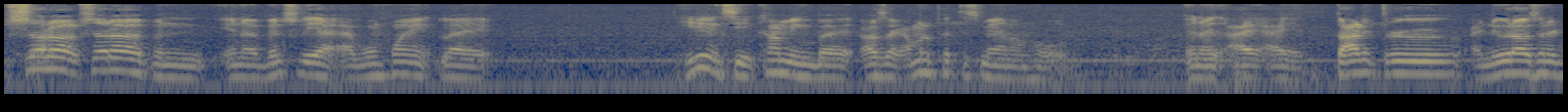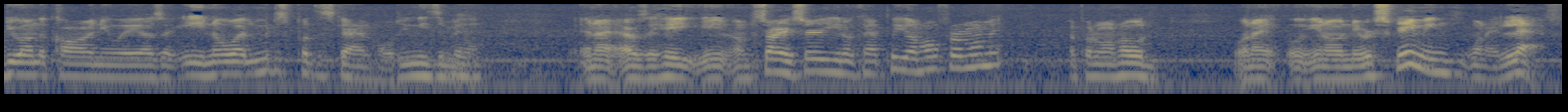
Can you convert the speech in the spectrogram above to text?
Shut up, shut up, and and eventually at, at one point, like he didn't see it coming, but I was like, I'm gonna put this man on hold. And I, I, I thought it through. I knew what I was gonna do on the call anyway. I was like, hey, you know what? Let me just put this guy on hold. He needs a minute. And I, I was like, hey, you I'm sorry, sir. You know, can I put you on hold for a moment? I put him on hold. When I, you know, and they were screaming when I left.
